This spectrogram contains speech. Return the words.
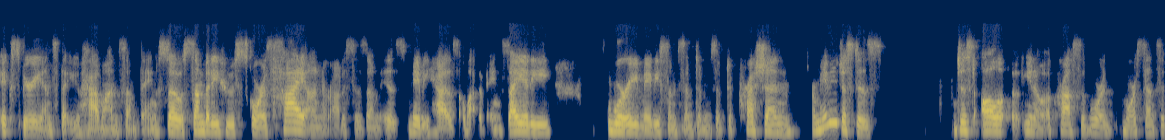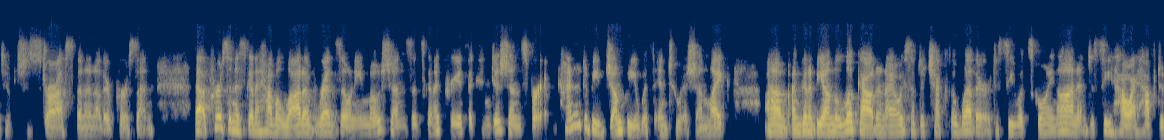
experience that you have on something. So, somebody who scores high on neuroticism is maybe has a lot of anxiety, worry, maybe some symptoms of depression, or maybe just is just all uh, you know across the board more sensitive to stress than another person that person is going to have a lot of red zone emotions it's going to create the conditions for kind of to be jumpy with intuition like um, i'm going to be on the lookout and i always have to check the weather to see what's going on and to see how i have to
